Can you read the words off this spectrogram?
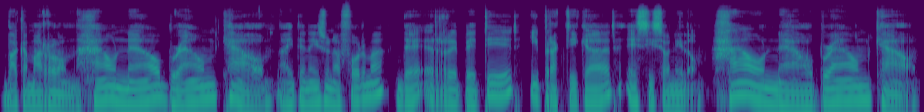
vaca marrón. How now brown cow. Ahí tenéis una forma de repetir y practicar ese sonido. How now brown cow.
